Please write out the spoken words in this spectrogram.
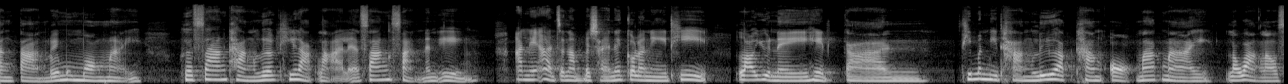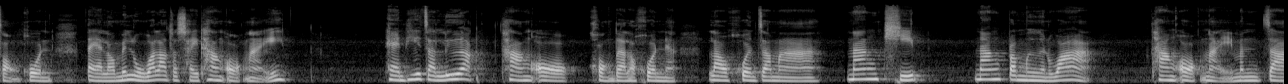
ต่างๆ ด้วยมุมมองใหม่ เพื่อสร้างทางเลือกที่หลากหลายและสร้างสรรค์นั่นเอง อันนี้อาจจะนำไปใช้ในกรณีที่เราอยู่ในเหตุการณ์ที่มันมีทางเลือกทางออกมากมาย ระหว่างเราสองคน แต่เราไม่รู้ว่าเราจะใช้ทางออกไหน แทนที่จะเลือกทางออกของแต่ละคนเนี่ยเราควรจะมานั่งคิด นั่งประเมินว่าทางออกไหนมันจะ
